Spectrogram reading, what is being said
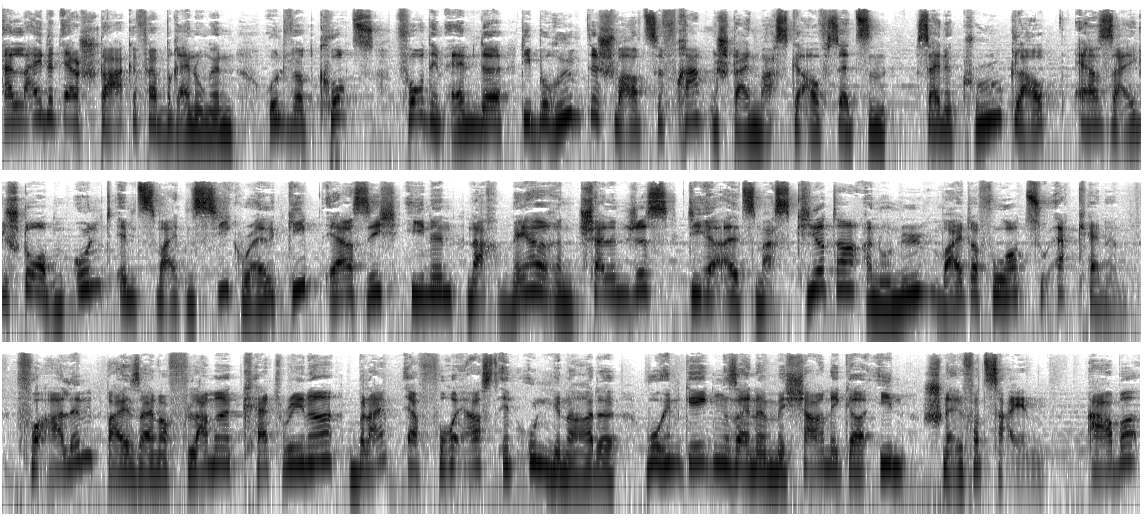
erleidet er starke Verbrennungen und wird kurz vor dem Ende die berühmte schwarze Frankenstein-Maske aufsetzen. Seine Crew glaubt, er sei gestorben und im zweiten Sequel gibt er sich ihnen nach mehreren Challenges die er als maskierter anonym weiterfuhr, zu erkennen. Vor allem bei seiner Flamme Katrina bleibt er vorerst in Ungnade, wohingegen seine Mechaniker ihn schnell verzeihen. Aber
